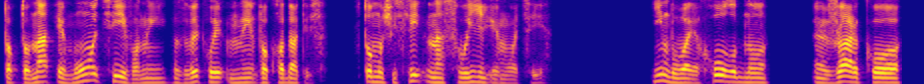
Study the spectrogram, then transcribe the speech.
тобто на емоції вони звикли не покладатись, в тому числі на свої емоції. Їм буває холодно, е, жарко,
